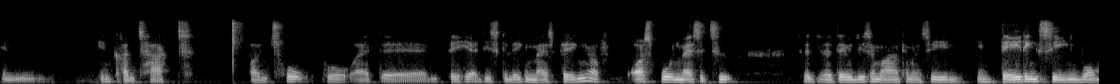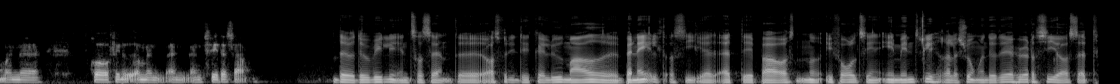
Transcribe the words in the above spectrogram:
en, en kontakt og en tro på, at øh, det her, de skal lægge en masse penge og også bruge en masse tid. Så det, det er jo lige så meget, kan man sige, en, en dating scene, hvor man øh, prøver at finde ud af, om man, man, man fitter sammen. Det er, jo, det er jo virkelig interessant, øh, også fordi det kan lyde meget øh, banalt at sige, at, at det er bare også noget, i forhold til en, en menneskelig relation, men det er jo det, jeg hørte dig sige også, at,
